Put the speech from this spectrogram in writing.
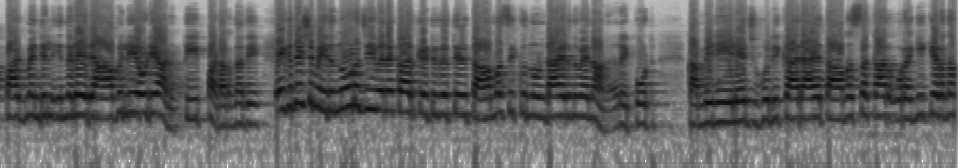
അപ്പാർട്ട്മെന്റിൽ ഇന്നലെ രാവിലെയോടെയാണ് തീ പടർന്നത്. ഏകദേശം ഇരുന്നൂറ് ജീവനക്കാർ കെട്ടിടത്തിൽ താമസിക്കുന്നുണ്ടായിരുന്നുവെന്നാണ് റിപ്പോർട്ട്. കമ്പനിയിലെ ജോലിക്കാരായ താമസക്കാർ ഉറങ്ങിക്കിടന്ന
